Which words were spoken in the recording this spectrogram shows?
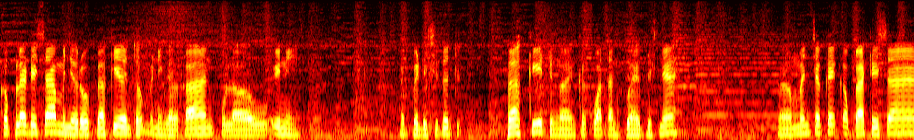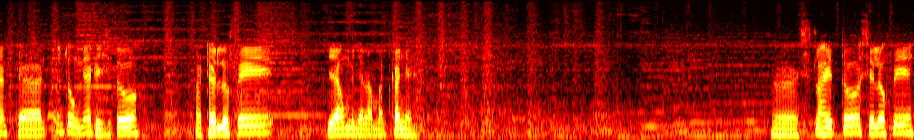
Kepala desa menyuruh Bagi untuk meninggalkan pulau ini. Tapi di situ Bagi dengan kekuatan buah iblisnya eh, mencekik kepala desa dan untungnya di situ ada Luffy yang menyelamatkannya. Eh, setelah itu si Luffy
